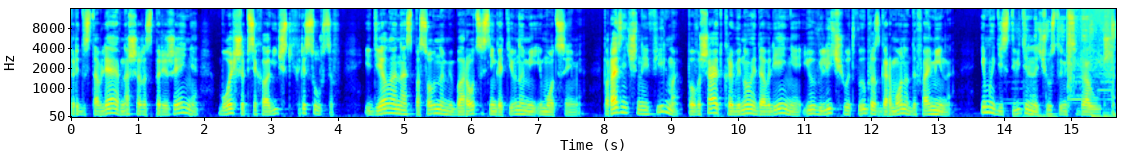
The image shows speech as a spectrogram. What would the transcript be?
предоставляя в наше распоряжение больше психологических ресурсов – и делая нас способными бороться с негативными эмоциями. Праздничные фильмы повышают кровяное давление и увеличивают выброс гормона дофамина, и мы действительно чувствуем себя лучше.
